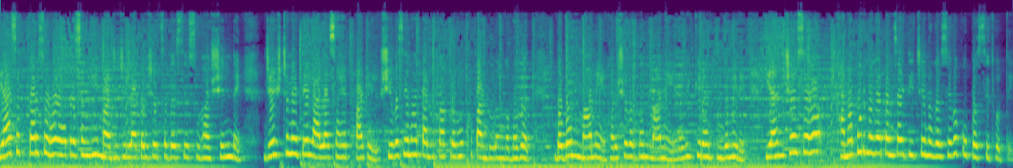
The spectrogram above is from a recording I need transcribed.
या सत्कार सोहळ्याप्रसंगी माजी जिल्हा परिषद सदस्य सुहास शिंदे ज्येष्ठ नेते लालासाहेब पाटील शिवसेना तालुका प्रमुख पांडुरंग भगत बबन माने हर्षवर्धन माने रवी किरण हिंगमिरे यांच्यासह खानापूर नगरपंचायतीचे नगरसेवक उपस्थित होते.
